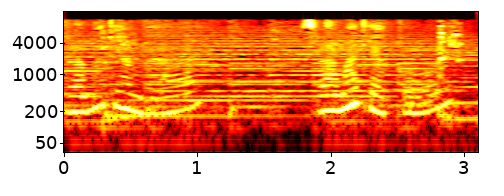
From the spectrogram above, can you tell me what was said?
selamat ya Mbak. Selamat ya kok.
